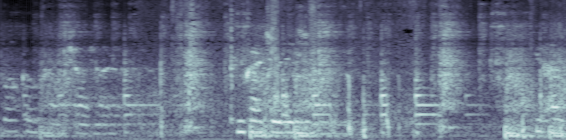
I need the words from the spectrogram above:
Welcome. Congratulations. You have.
